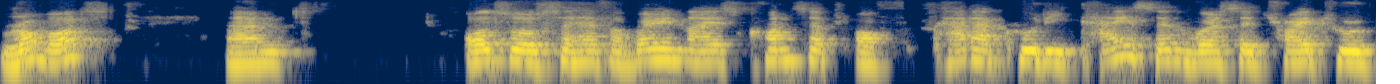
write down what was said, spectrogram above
robots. And also, they have a very nice concept of Karakuri Kaizen, where they try to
